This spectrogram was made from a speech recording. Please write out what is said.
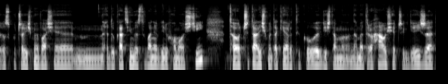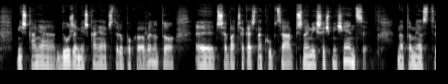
rozpoczęliśmy właśnie mm, edukację inwestowania w nieruchomości, to czytaliśmy takie artykuły gdzieś tam na Metro House czy gdzieś, że mieszkania, duże mieszkania czteropokojowe, no to trzeba czekać na kupca przynajmniej 6 miesięcy. Natomiast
